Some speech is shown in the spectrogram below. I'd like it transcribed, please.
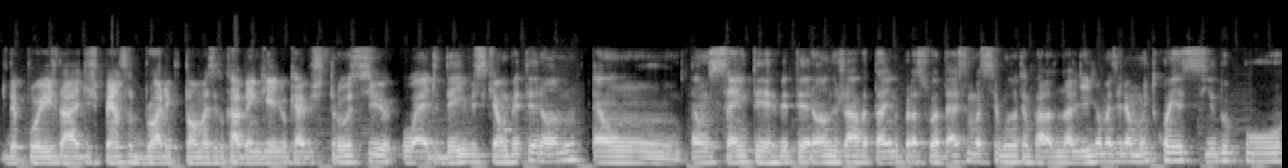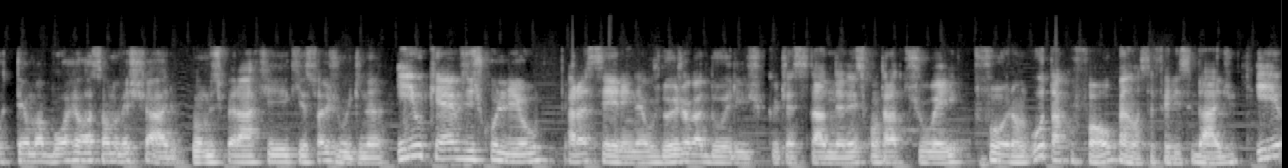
Depois da dispensa do Broderick Thomas e do Cabenguele, o Kevs trouxe o Ed Davis, que é um veterano, é um, é um center veterano já, tá indo para sua 12 temporada na liga, mas ele é muito conhecido por ter uma boa relação no vestiário. Vamos esperar que, que isso ajude, né? E o Kevs escolheu para serem, né, os dois jogadores que eu tinha citado né, nesse contrato two-way foram o Taco Fall, para nossa felicidade, e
